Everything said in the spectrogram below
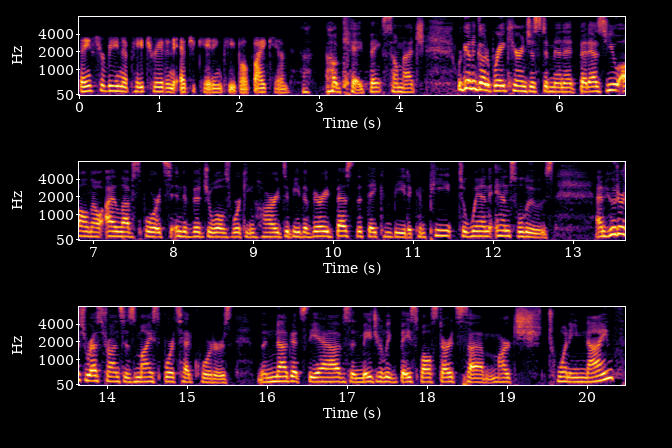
Thanks for being a patriot and educating people. Bye, Kim. Okay, thanks so much. We're going to go to break here in just a minute, but as you all know, I love sports, individuals working hard to be the very best that they can be, to compete, to win, and to lose. And Hooters Restaurants is my sports headquarters. The Nuggets, the Avs, and Major League Baseball starts uh, March 29th,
